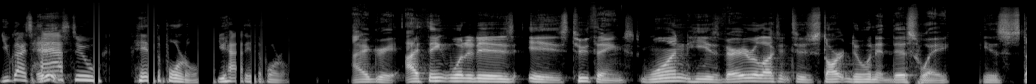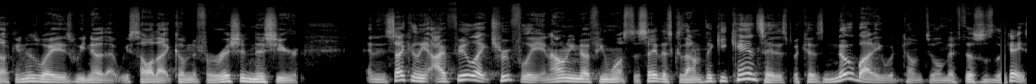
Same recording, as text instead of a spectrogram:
You guys It have is. to hit the portal. You have to hit the portal. I agree. I think what it is is two things. One, he is very reluctant to start doing it this way. He is stuck in his ways. We know that. We saw that come to fruition this year. And then secondly, I feel like truthfully, and I don't even know if he wants to say this because I don't think he can say this because nobody would come to him if this was the case.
